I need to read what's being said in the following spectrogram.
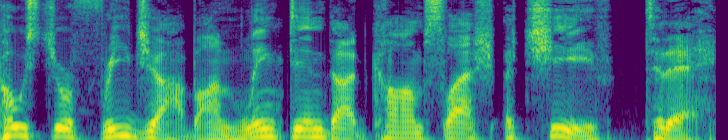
Post your free job on linkedin.com/achieve today.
